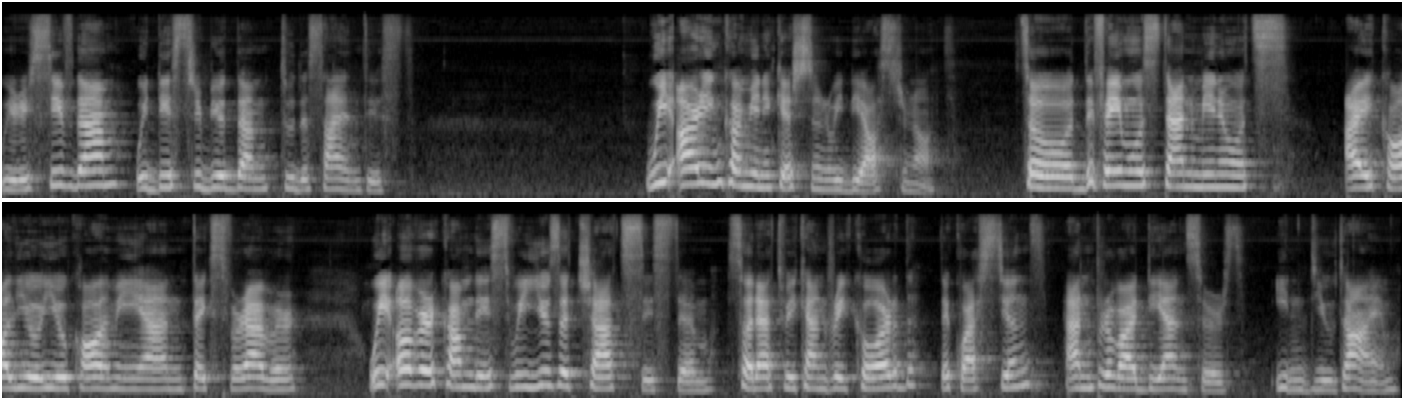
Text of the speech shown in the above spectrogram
We receive them, we distribute them to the scientists. We are in communication with the astronauts. So the famous 10 minutes I call you, you call me, and takes forever. We overcome this. We use a chat system so that we can record the questions and provide the answers in due time.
